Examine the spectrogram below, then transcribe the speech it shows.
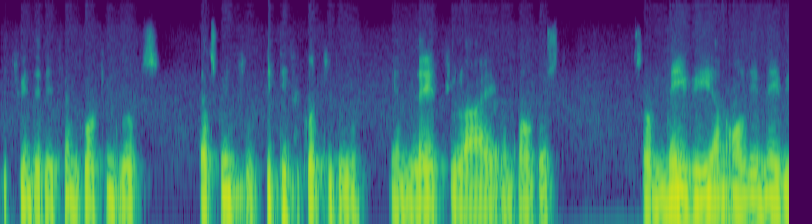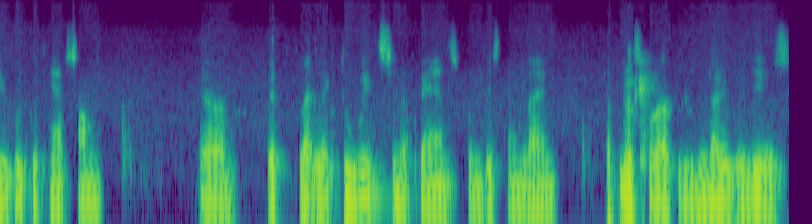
between the different working groups, that's going to be difficult to do in late July and August. So maybe and only maybe we could have some um, that like like two weeks in advance from this timeline, at least Okay. for a preliminary release,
